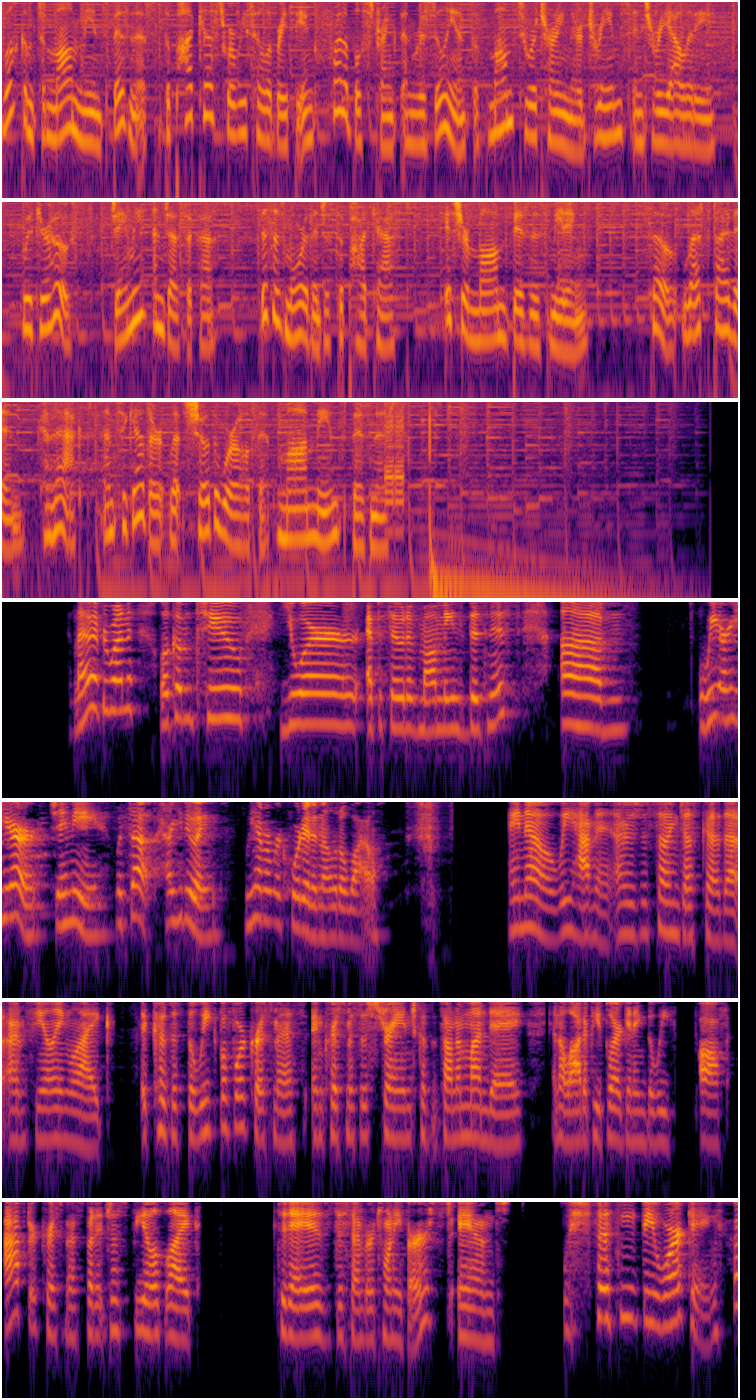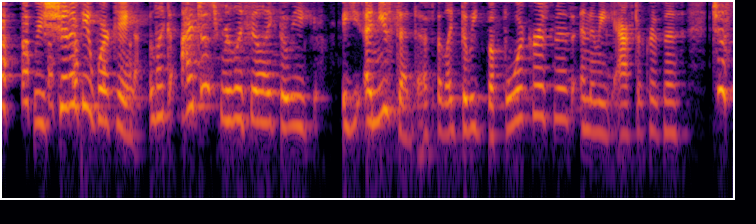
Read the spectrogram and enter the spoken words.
Welcome to Mom Means Business, the podcast where we celebrate the incredible strength and resilience of moms who are turning their dreams into reality. With your hosts, Jamie and Jessica. This is more than just a podcast, it's your mom business meeting. So let's dive in, connect, and together let's show the world that mom means business. Hello, everyone. Welcome to your episode of Mom Means Business. Um, we are here. Jamie, what's up? How are you doing? We haven't recorded in a little while. I know we haven't. I was just telling Jessica that I'm feeling like eh, because it's the week before Christmas and Christmas is strange because it's on a Monday and a lot of people are getting the week off after Christmas, but it just feels like today is December 21st and we shouldn't be working. we shouldn't be working. Like, I just really feel like the week, and you said this, but like the week before Christmas and the week after Christmas, just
